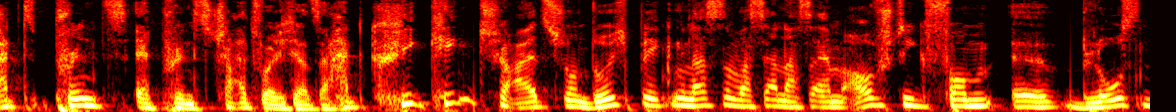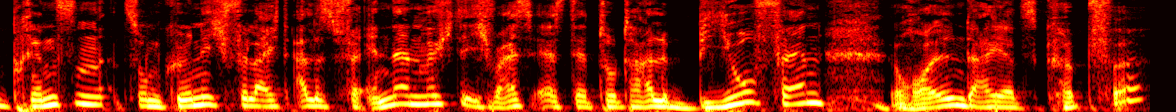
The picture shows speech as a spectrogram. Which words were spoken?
hat Prince, äh, Prince Charles wollte ich ja sagen, hat King Charles schon durchblicken lassen, was er nach seinem Aufstieg vom äh, bloßen Prinzen zum König vielleicht alles verändern möchte? Ich weiß, er ist der totale Bio-Fan. Rollen da jetzt Köpfe?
